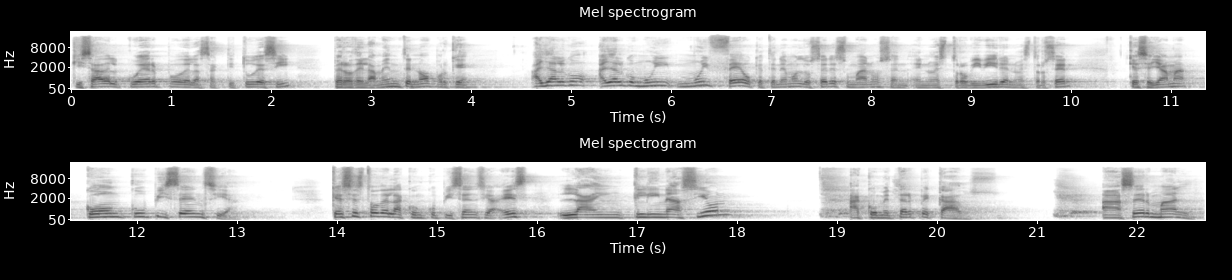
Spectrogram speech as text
quizá del cuerpo, de las actitudes sí, pero de la mente no, porque hay algo, hay algo muy, muy feo que tenemos los seres humanos en, en nuestro vivir, en nuestro ser, que se llama concupiscencia. ¿Qué es esto de la concupiscencia? Es la inclinación a cometer pecados, a hacer mal.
